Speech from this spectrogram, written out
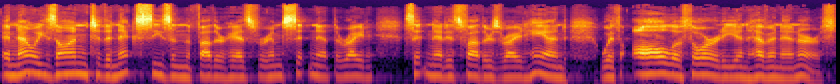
and now he's on to the next season the Father has for him, sitting at the right, sitting at his Father's right hand with all authority in heaven and earth.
